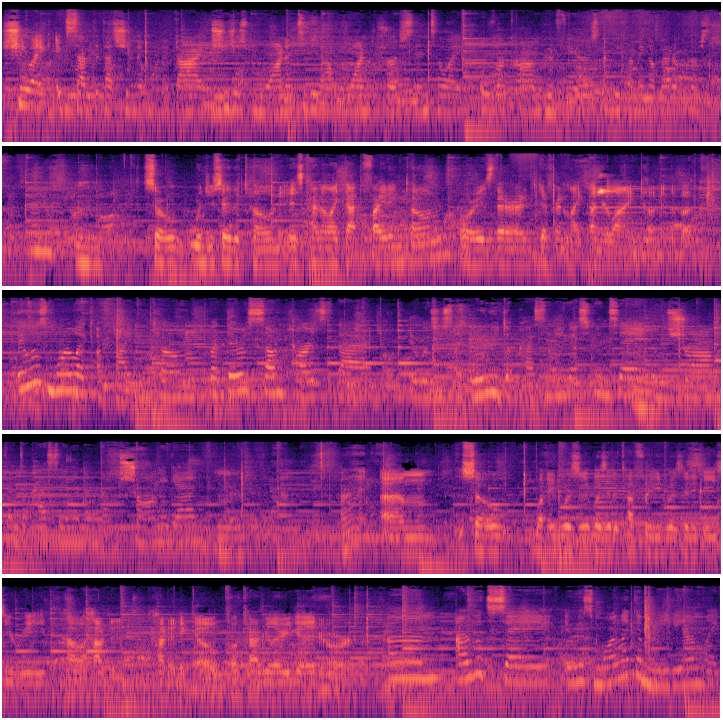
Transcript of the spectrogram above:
she like accepted that she didn't want to die. She just wanted to be that one person to like overcome her fears and becoming a better person. Mm-hmm. Mm-hmm. So would you say the tone is kind of like that fighting tone, or is there a different like underlying tone in the book? It was more like a fighting tone, but there was some parts that it was just like really depressing, I guess you can say. It was strong, then depressing, and then like strong again. Yeah. All right. Um, so what was it? Was it a tough read? Was it an easy read? How how did it, how did it go? Vocabulary good or? Um, I would say it was more like a medium, like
